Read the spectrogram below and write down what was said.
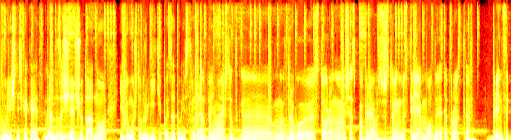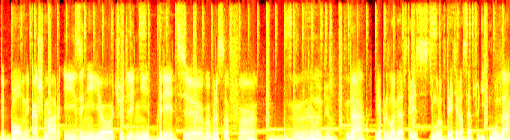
двуличность какая-то, когда ты защищаешь что-то одно и думаешь, что другие типа из этого не страдают. Тут понимаешь, тут э, мы в другую сторону сейчас попремся, что индустрия моды это просто в принципе полный кошмар, и из-за нее чуть ли не треть э, выбросов э, В экологию. Да, Я предлагаю встретиться с Тимуром в третий раз и обсудить моду. да.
